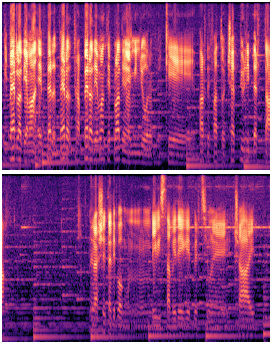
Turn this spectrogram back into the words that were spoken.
Di Perla, Diamante, per, per, tra Perla, Diamante e Platino è il migliore perché, a parte il fatto che c'è più libertà nella scelta dei Pokémon, non devi stare a vedere che versione c'hai.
